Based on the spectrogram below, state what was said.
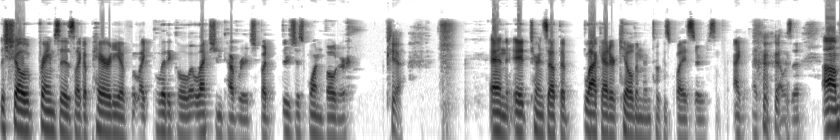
the show frames it as like a parody of like political election coverage, but there's just one voter. Yeah. And it turns out that Blackadder killed him and took his place or something. I, I think that was it. Um,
